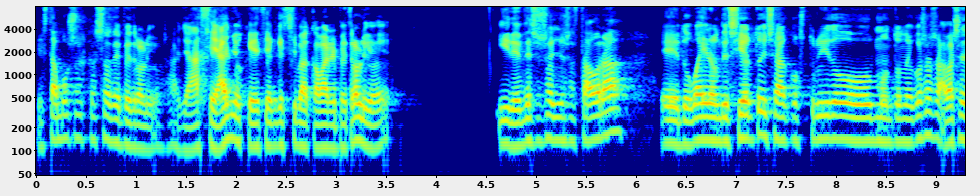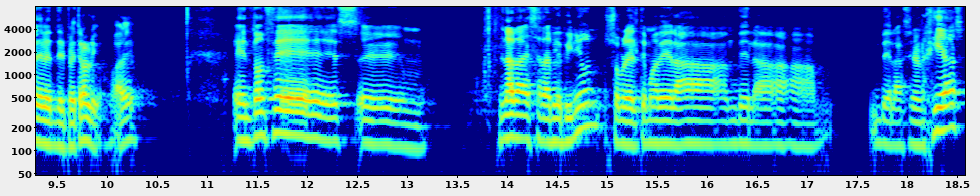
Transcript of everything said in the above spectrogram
estamos escasos de petróleo. O sea, ya hace años que decían que se iba a acabar el petróleo, ¿eh? Y desde esos años hasta ahora, eh, Dubái era un desierto y se ha construido un montón de cosas a base de vender petróleo, ¿vale? Entonces, eh, nada, esa era mi opinión sobre el tema de, la, de, la, de las energías.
